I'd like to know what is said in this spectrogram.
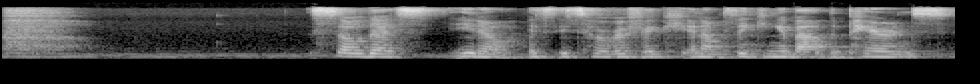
So that's, you know, it's, it's horrific. And I'm thinking about the parents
